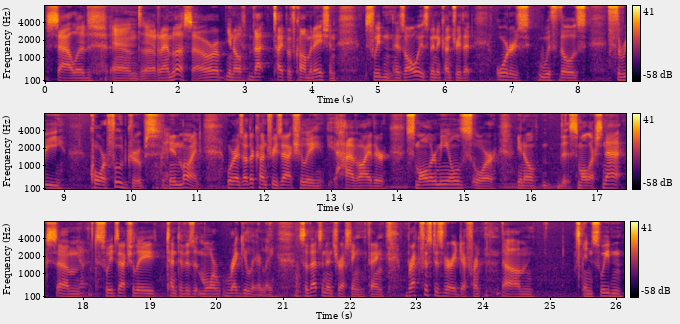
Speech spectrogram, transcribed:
salad, and uh, Ramlösa, or you know that type of combination. Sweden has always been a country that orders with those three core food groups okay. in mind, whereas other countries actually have either smaller meals or you know the smaller snacks. Um, yep. Swedes actually tend to visit more regularly, so that's an interesting thing. Breakfast is very different. Um, in Sweden,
